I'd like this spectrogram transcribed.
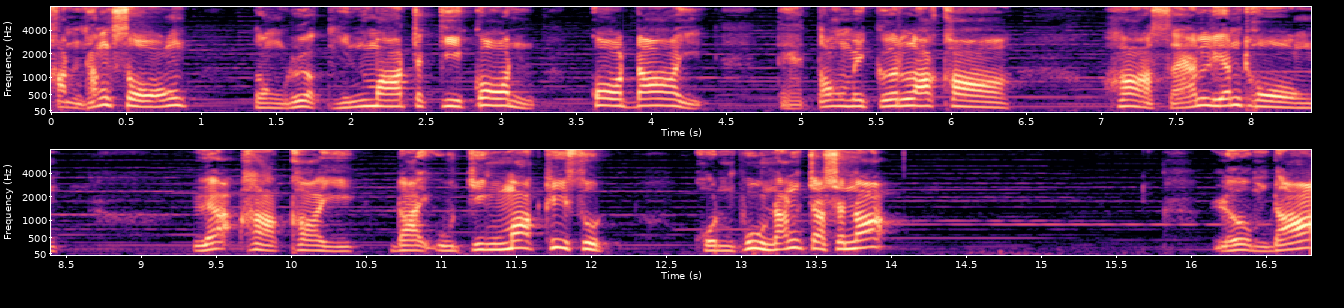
ท่านทั้งสอง ต้องเลือกหินมาจากกี่ก้อน ก็ได้ แต่ต้องไม่เกินราคาห้าแสนเหรียญทอง และหากใครได้อูจริงมากที่สุด คนผู้นั้นจะชนะ เริ่มได้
